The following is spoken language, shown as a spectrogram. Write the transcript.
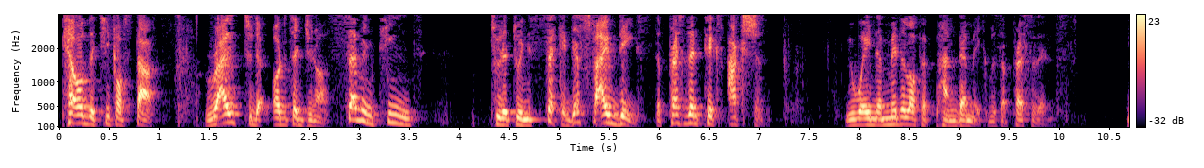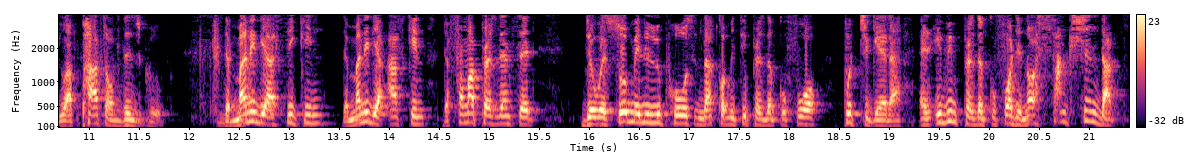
tells the chief of staff, write to the auditor general, 17th to the 22nd, just five days, the president takes action. You were in the middle of a pandemic, Mr. President. You are part of this group. The money they are seeking, the money they are asking, the former president said there were so many loopholes in that committee President Kufuor put together, and even President Kufuor did not sanction that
